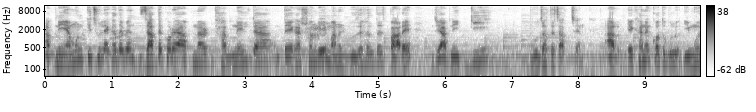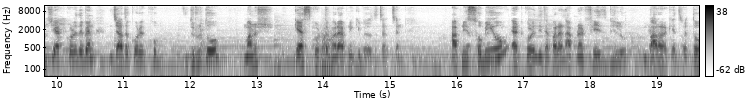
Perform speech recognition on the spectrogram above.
আপনি এমন কিছু লেখা দেবেন যাতে করে আপনার থাবনেইলটা দেখার সঙ্গেই মানুষ বুঝে ফেলতে পারে যে আপনি কি বোঝাতে চাচ্ছেন। আর এখানে কতগুলো ইমোজি অ্যাড করে দেবেন যাতে করে খুব দ্রুত মানুষ ক্যাচ করতে পারে আপনি কি বোঝাতে চাচ্ছেন। আপনি ছবিও অ্যাড করে দিতে পারেন আপনার ফেস ভ্যালু বাড়ার ক্ষেত্রে। তো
